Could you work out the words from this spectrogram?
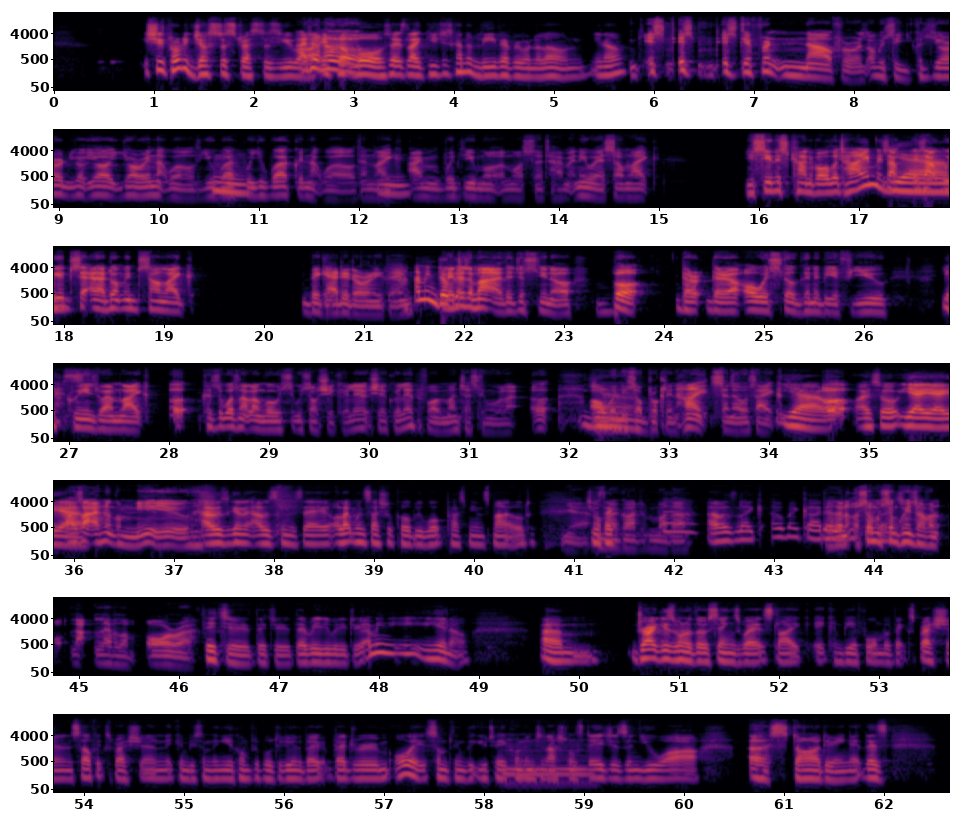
she's probably just as stressed as you are, I don't know. if not more. So it's like you just kind of leave everyone alone, you know? it's it's it's different now for us, obviously, because you're you're you're you're in that world. You work Mm. you work in that world, and like I'm with you more most of the time anyway. So I'm like, you see this kind of all the time. Is that is Yeah. that weird? to say? And I don't mean to sound like big headed or anything. I mean, don't it get- doesn't matter. They're just you know, but there there are always still going to be a few Yes. queens where I'm like, because it wasn't that long ago we, we saw Shaquille Shaquille perform in Manchester, and we were like, uh, or when you saw Brooklyn Hytes, and I was like, Yeah, I saw. Yeah, yeah, yeah. I was like, I'm not coming near you. I was gonna, I was gonna say, or like when Sasha Colby walked past me and smiled. Yeah. She was oh like, my god, mother. I was like, oh my god. I There's love an- so some some queens have an, that level of aura. They do, they do, they really, really do. I mean, you know, um, drag is one of those things where it's like it can be a form of expression, self-expression. It can be something you're comfortable to do in the be- bedroom, or it's something that you take on international stages and you are a star doing it. There's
